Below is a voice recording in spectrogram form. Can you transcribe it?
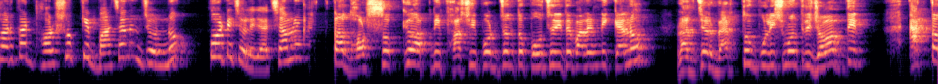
সরকার ধর্ষককে বাঁচানোর জন্য কোর্টে চলে যাচ্ছে। আমরা একটা ধর্ষককেও আপনি ফাঁসি পর্যন্ত পৌঁছে দিতে পারেননি কেন? রাজ্যের ব্যর্থ পুলিশ মন্ত্রী জবাব দিন। একটা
